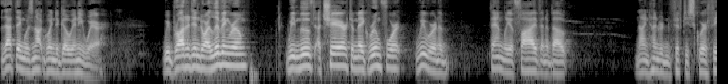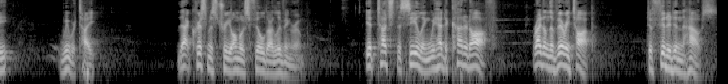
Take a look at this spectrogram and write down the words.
That thing was not going to go anywhere. We brought it into our living room. We moved a chair to make room for it. We were in a family of five and about 950 square feet. We were tight. That Christmas tree almost filled our living room it touched the ceiling. We had to cut it off right on the very top to fit it in the house.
